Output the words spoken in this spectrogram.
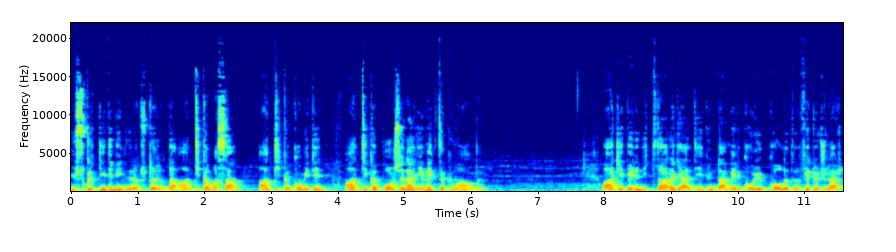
147 bin lira tutarında antika masa, antika komodin, antika porselen yemek takımı aldı. AKP'nin iktidara geldiği günden beri koruyup kolladığı FETÖ'cüler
